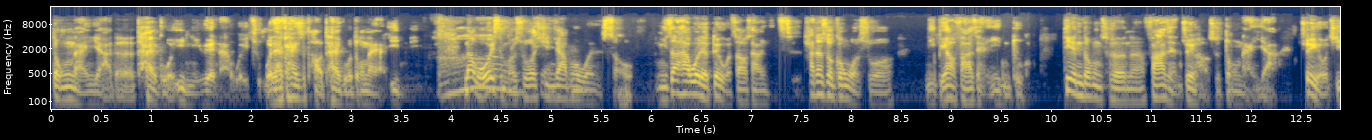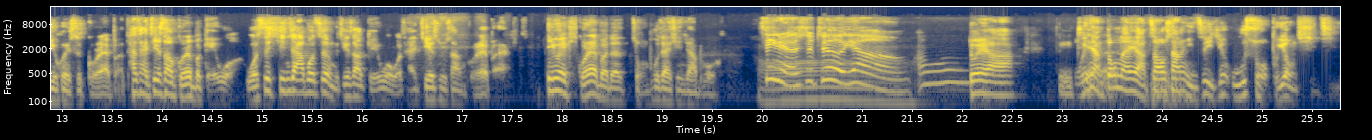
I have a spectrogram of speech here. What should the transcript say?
东南亚的泰国、印尼、越南为主，我才开始跑泰国、东南亚、印尼。哦、那我为什么说新加坡我很熟？你知道他为了对我招商引资，他那时候跟我说：“你不要发展印度电动车呢，发展最好是东南亚，最有机会是 Grab。”他才介绍 Grab 给我，我是新加坡政府介绍给我，我才接触上 Grab，因为 Grab 的总部在新加坡。竟然是这样哦！对啊，我跟你讲，东南亚招商引资已经无所不用其极，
